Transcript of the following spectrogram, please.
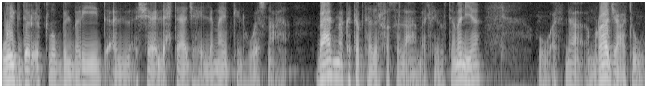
ويقدر يطلب بالبريد الأشياء اللي يحتاجها اللي ما يمكن هو يصنعها. بعد ما كتبت هذا الفصل عام 2008 وأثناء مراجعته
